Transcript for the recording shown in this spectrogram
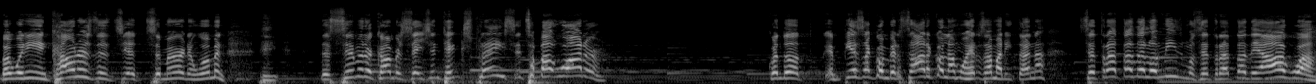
But when he encounters the Samaritan woman, the similar conversation takes place. It's about water. Cuando empieza a conversar con la mujer samaritana, se trata de lo mismo, se trata de agua.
